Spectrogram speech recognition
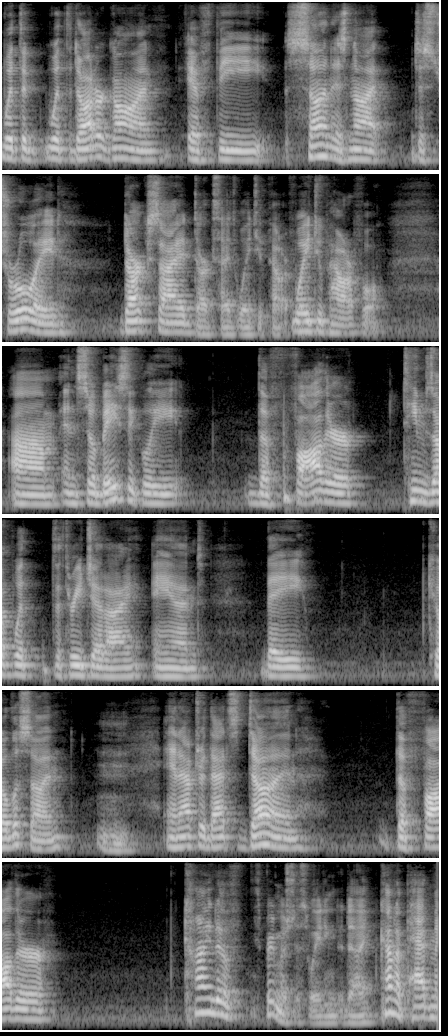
With the with the daughter gone, if the son is not destroyed, dark side dark side's way too powerful way too powerful. Um, and so basically, the father teams up with the three Jedi and they kill the son. And after that's done, the father kind of he's pretty much just waiting to die kind of Padme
